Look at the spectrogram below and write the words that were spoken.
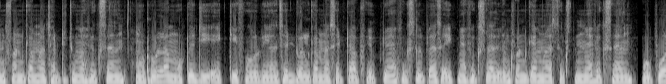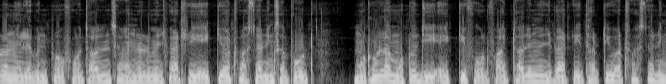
and front camera 32 megapixel. Motorola Moto G84 real set dual camera setup 50 megapixel plus 8 megapixel and front camera 16 megapixel. Oppo Reno 11 Pro 4700 mAh battery 80 watt fast charging support. Motorola Moto G84 5000 mAh battery 30 watt fast charging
